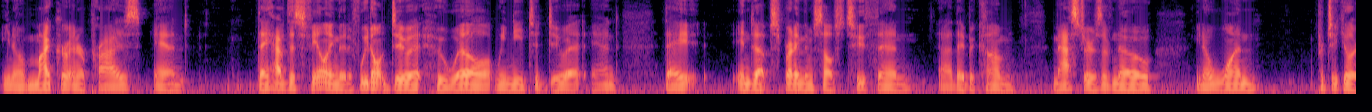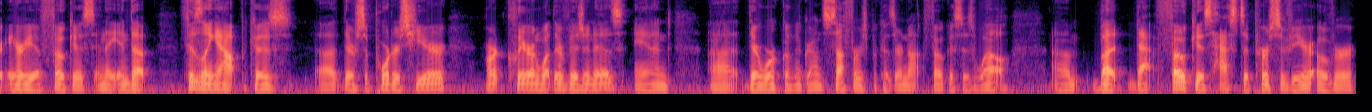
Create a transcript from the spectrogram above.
you know micro enterprise, and they have this feeling that if we don't do it, who will? We need to do it, and they end up spreading themselves too thin. Uh, they become masters of no, you know, one particular area of focus, and they end up fizzling out because uh, their supporters here aren't clear on what their vision is, and uh, their work on the ground suffers because they're not focused as well. Um, but that focus has to persevere over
